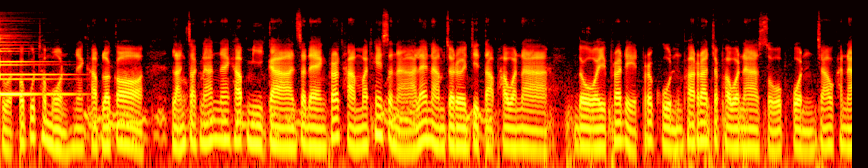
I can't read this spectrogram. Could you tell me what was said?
สวดพระพุทธมนต์นะครับ แล้วก็หลังจากนั้นนะครับมีการแสดงพระธรรมเทศนาและนำเจริญจิตตภาวนา โดยพระเดชพระคุณพระราชภาวนาโสพลเจ้าคณะ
